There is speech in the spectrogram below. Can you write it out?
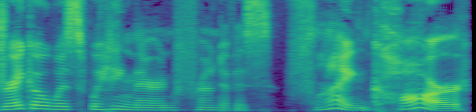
Draco was waiting there in front of his flying car.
